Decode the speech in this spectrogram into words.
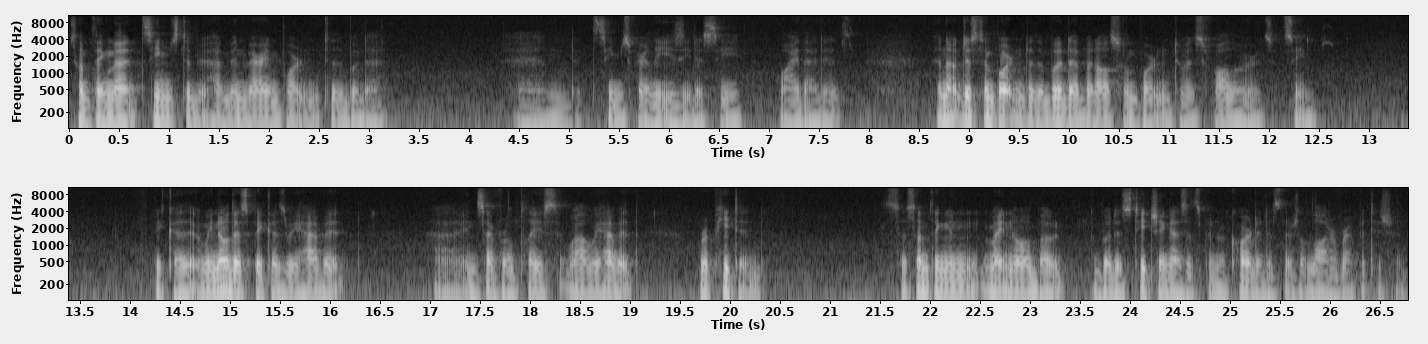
something that seems to have been very important to the Buddha and it seems fairly easy to see why that is. And not just important to the Buddha, but also important to his followers, it seems. Because we know this because we have it uh, in several places. Well, we have it repeated. So something you might know about the Buddha's teaching as it's been recorded is there's a lot of repetition.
